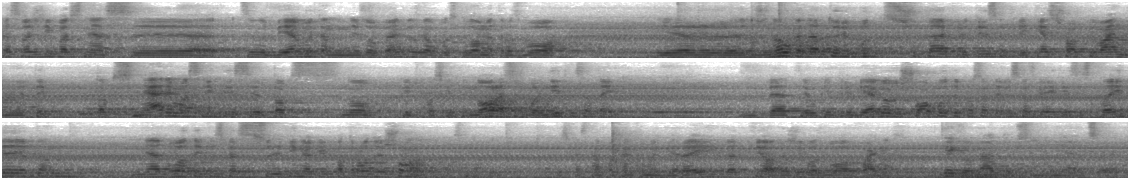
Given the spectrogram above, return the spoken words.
tas varžybas, nes e, atsimenu bėgu, ten nežinau, penktas gal koks kilometras buvo. Ir žinau, kad dar turi būti šita kliūtis, kad reikės šokti į vandenį. Ir taip toks nerimas lygtis ir toks, nu, kaip pasakyti, noras išbandyti visą tai. Bet jau kaip pribėgau, iššokau, tai pasakė, viskas greitai įsisklaidė ir ten nebuvo taip viskas sudėtinga, kaip atrodo iš šono. ta prasme, tai Viskas nepakankamai gerai, bet jo, varžybos buvo fainos. Kiek jau metų užsiminėjai OCR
